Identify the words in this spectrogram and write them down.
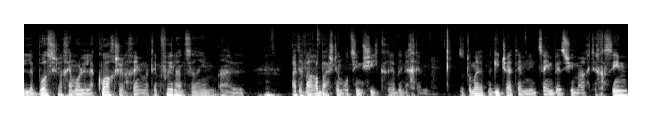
לבוס שלכם או ללקוח שלכם, אם אתם פרילנסרים, על הדבר הבא שאתם רוצים שיקרה ביניכם. זאת אומרת, נגיד שאתם נמצאים באיזושהי מערכת יחסים,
